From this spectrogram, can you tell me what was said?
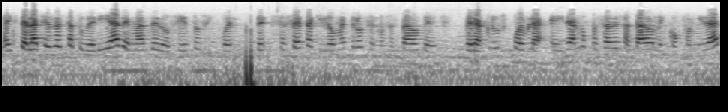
La instalación de esta tubería de más de 260 kilómetros en los estados de Veracruz, Puebla e Hidalgo, pues ha desatado la inconformidad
